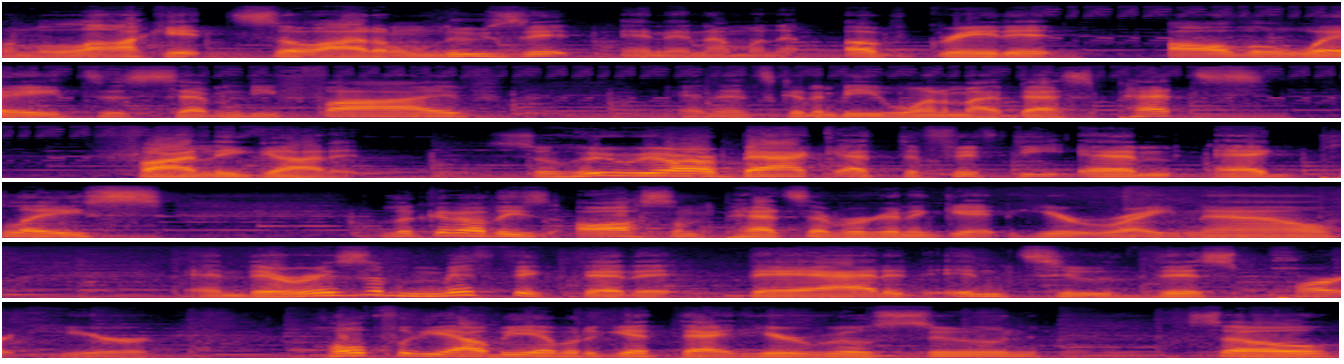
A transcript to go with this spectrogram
I'm to lock it so I don't lose it, and then I'm to upgrade it all the way to 75 and it's to be one of my best pets. Finally got it. So here we are back at the 50M egg place. Look at all these awesome pets that we're to get here right now. And there is a mythic that it, they added into this part here. Hopefully I'll be able to get that here real soon. So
